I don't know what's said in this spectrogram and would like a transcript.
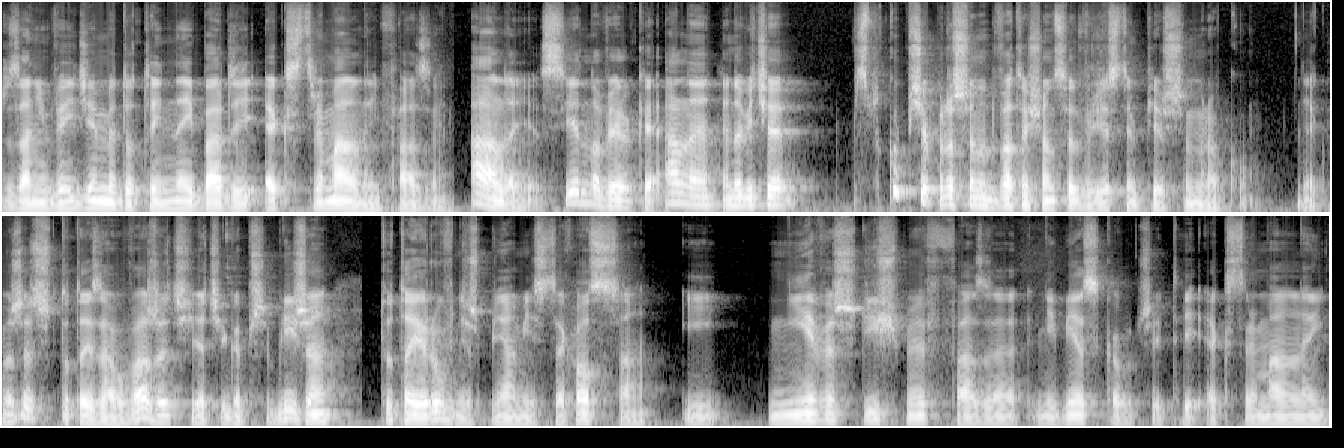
zanim wejdziemy do tej najbardziej ekstremalnej fazy. Ale jest jedno wielkie ale, mianowicie skup się proszę na 2021 roku. Jak możesz tutaj zauważyć, ja ci go przybliżę, tutaj również miała miejsce hossa i nie weszliśmy w fazę niebieską, czyli tej ekstremalnej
